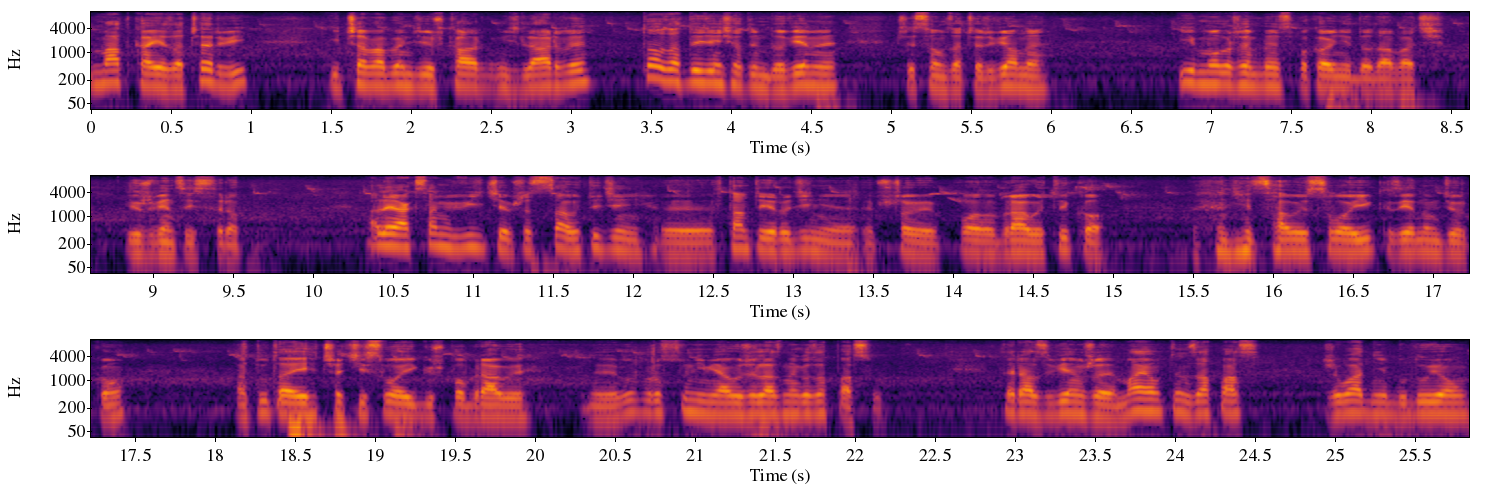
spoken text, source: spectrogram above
matka je zaczerwi i trzeba będzie już karmić larwy, to za tydzień się o tym dowiemy, czy są zaczerwione i możemy spokojnie dodawać już więcej syropu. Ale jak sami widzicie, przez cały tydzień y, w tamtej rodzinie pszczoły pobrały tylko niecały słoik z jedną dziurką, a tutaj trzeci słoik już pobrały, y, po prostu nie miały żelaznego zapasu. Teraz wiem, że mają ten zapas, że ładnie budują,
